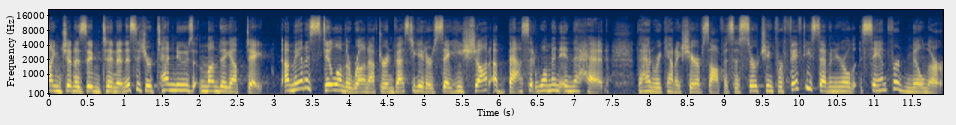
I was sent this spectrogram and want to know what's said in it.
I'm Jenna Zibton, and this is your 10 News Monday update. A man is still on the run after investigators say he shot a Bassett woman in the head. The Henry County Sheriff's Office is searching for 57-year-old Sanford Milner.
